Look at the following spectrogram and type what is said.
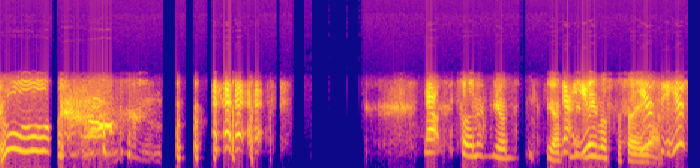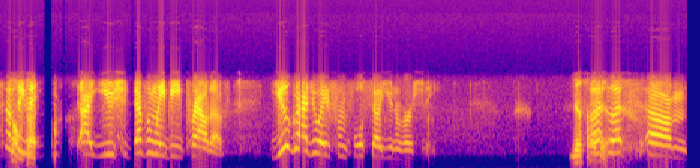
cool. now, so you know, yeah. You, needless to say, here's uh, here's something that uh, you should definitely be proud of. You graduated from Full Sail University. Yes, I Let, did. Let's. Um,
